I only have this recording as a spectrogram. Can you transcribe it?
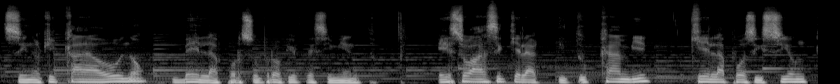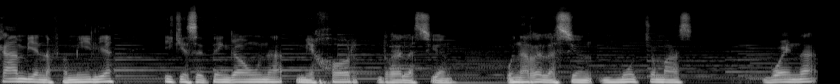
sino que cada uno vela por su propio crecimiento. Eso hace que la actitud cambie, que la posición cambie en la familia y que se tenga una mejor relación, una relación mucho más buena,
